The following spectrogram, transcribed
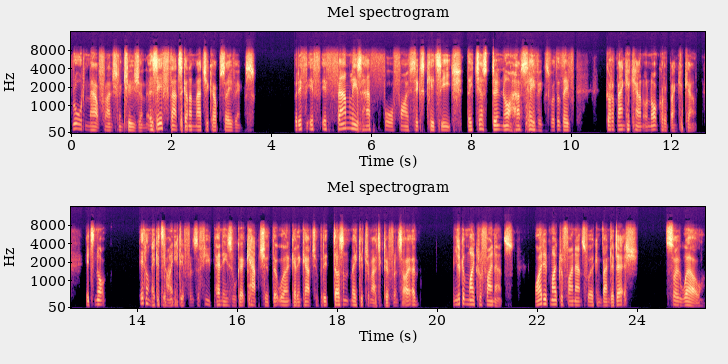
broaden out financial inclusion as if that's going to magic up savings. But if, if, if families have four, five, six kids each, they just do not have savings, whether they've got a bank account or not got a bank account. It's not, it'll make a tiny difference. A few pennies will get captured that weren't getting captured, but it doesn't make a dramatic difference. I, I when you look at microfinance, why did microfinance work in Bangladesh so well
